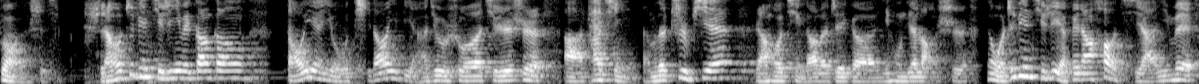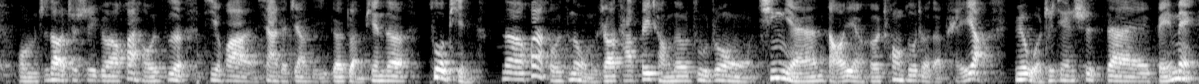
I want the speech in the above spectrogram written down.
重要的事情。然后这边其实因为刚刚。导演有提到一点啊，就是说，其实是啊，他请咱们的制片，然后请到了这个倪虹洁老师。那我这边其实也非常好奇啊，因为我们知道这是一个坏猴子计划下的这样的一个短片的作品。那坏猴子呢，我们知道他非常的注重青年导演和创作者的培养。因为我之前是在北美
